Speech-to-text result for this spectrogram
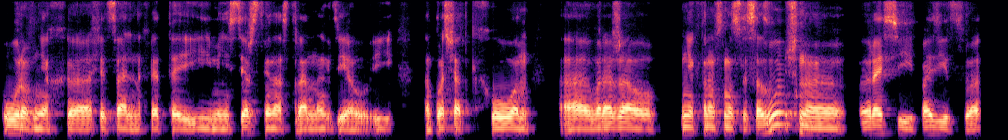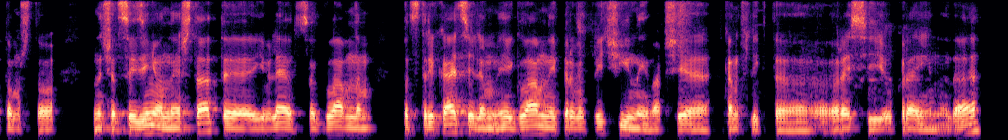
уровнях официальных, это и Министерство иностранных дел, и на площадках ООН выражал в некотором смысле созвучную России позицию о том, что значит, Соединенные Штаты являются главным подстрекателем и главной первопричиной вообще конфликта России и Украины. Да?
